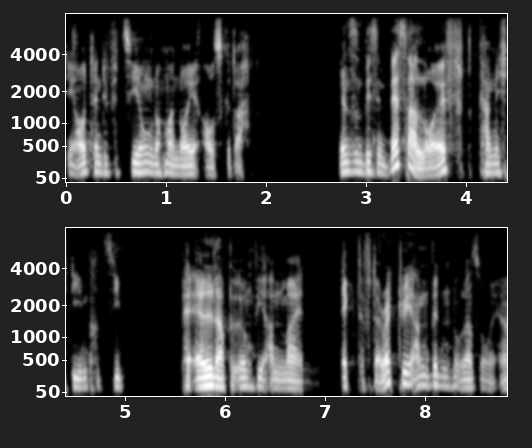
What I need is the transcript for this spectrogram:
die Authentifizierung nochmal neu ausgedacht. Wenn es ein bisschen besser läuft, kann ich die im Prinzip per LDAP irgendwie an mein Active Directory anbinden oder so, ja.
